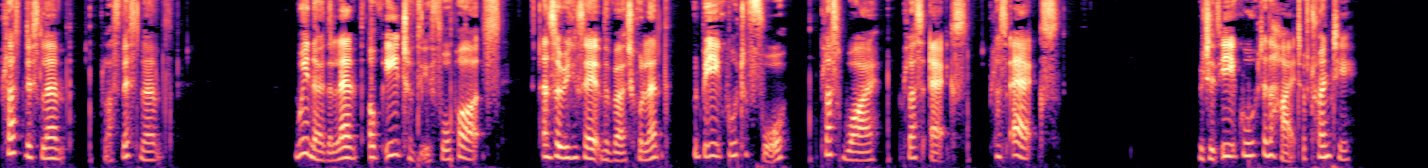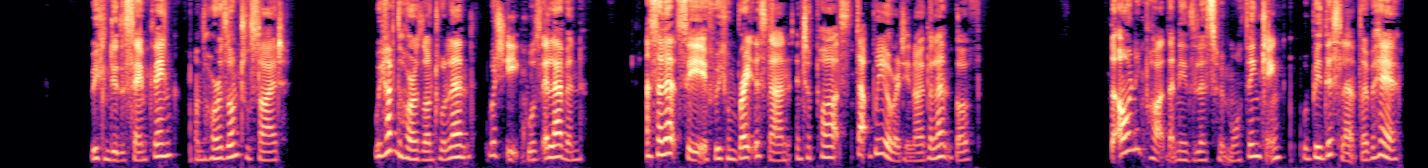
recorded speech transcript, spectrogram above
plus this length, plus this length. We know the length of each of these four parts, and so we can say that the vertical length would be equal to 4 plus y plus x plus x, which is equal to the height of 20. We can do the same thing on the horizontal side. We have the horizontal length, which equals 11. And so let's see if we can break this down into parts that we already know the length of. The only part that needs a little bit more thinking would be this length over here.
